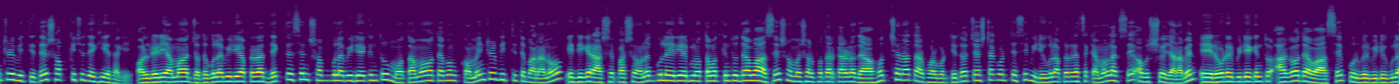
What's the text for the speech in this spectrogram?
কমেন্টের ভিত্তিতে সবকিছু দেখিয়ে থাকি। অলরেডি আমার যতগুলো ভিডিও আপনারা দেখতেছেন, সবগুলা ভিডিও কিন্তু মতামত এবং কমেন্টের ভিত্তিতে বানানো। এদিকের আশেপাশে অনেকগুলো এরিয়ার মতামত কিন্তু দেওয়া আছে, সময় স্বল্পতার কারণে দেওয়া হচ্ছে না। তার পরবর্তীতেও চেষ্টা করতেছি ভিডিওগুলো আপনার কাছে কেমন লাগছে অবশ্যই জানাবেন। এই রোডের ভিডিও কিন্তু আগেও দেওয়া আছে, পূর্বের ভিডিওগুলো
